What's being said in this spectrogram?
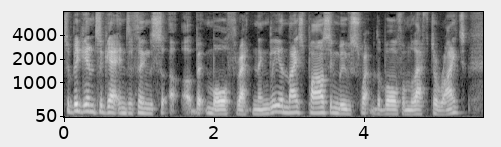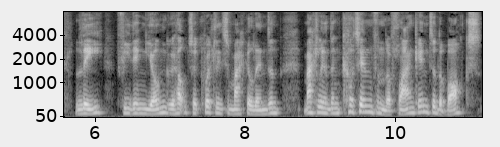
to begin to get into things a, a, bit more threateningly. A nice passing move swept the ball from left to right. Lee feeding Young, who helped her quickly to McAlinden. McAlinden cut in from the flank into the box,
